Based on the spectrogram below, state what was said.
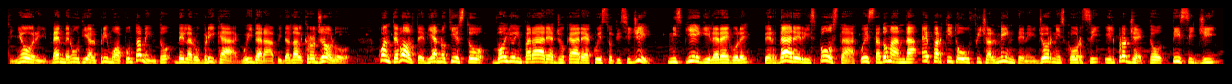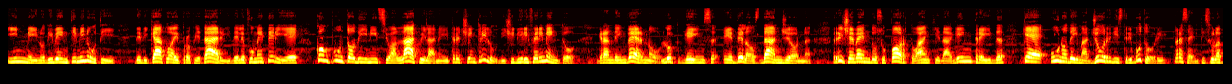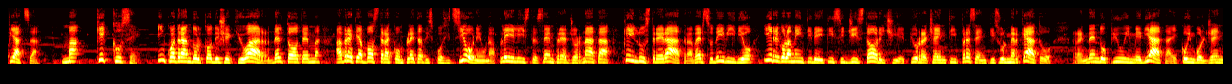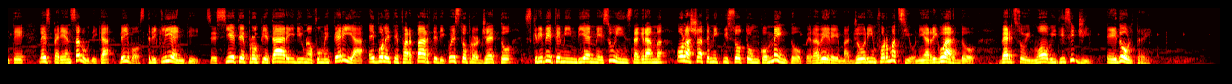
Signori, benvenuti al primo appuntamento della rubrica Guida rapida dal crogiolo. Quante volte vi hanno chiesto voglio imparare a giocare a questo TCG? Mi spieghi le regole? Per dare risposta a questa domanda è partito ufficialmente nei giorni scorsi il progetto TCG in meno di 20 minuti, dedicato ai proprietari delle fumetterie con punto di inizio all'Aquila nei tre centri ludici di riferimento, Grande Inverno, Loop Games e The Lost Dungeon, ricevendo supporto anche da Game Trade che è uno dei maggiori distributori presenti sulla piazza. Ma che cos'è Inquadrando il codice QR del totem avrete a vostra completa disposizione una playlist sempre aggiornata che illustrerà attraverso dei video i regolamenti dei TCG storici e più recenti presenti sul mercato, rendendo più immediata e coinvolgente l'esperienza ludica dei vostri clienti. Se siete proprietari di una fumetteria e volete far parte di questo progetto, scrivetemi in DM su Instagram o lasciatemi qui sotto un commento per avere maggiori informazioni a riguardo riguardo verso i nuovi TCG ed oltre.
